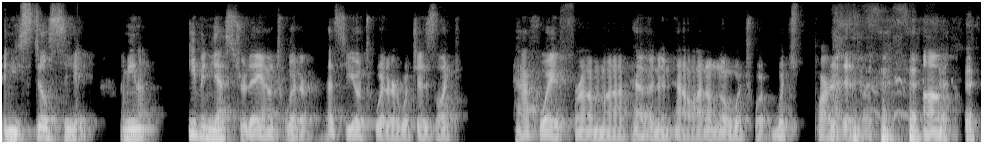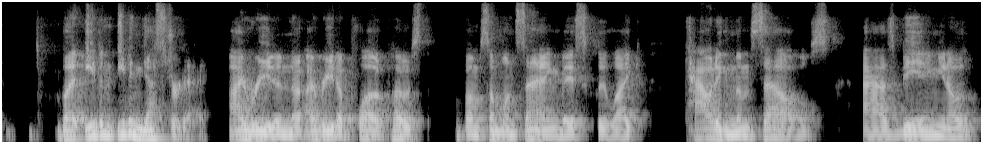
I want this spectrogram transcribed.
and you still see it. I mean, even yesterday on Twitter, SEO Twitter, which is like halfway from uh, heaven and hell. I don't know which which part it is. Right? um, but even even yesterday, I read and I read a post from someone saying basically like touting themselves as being, you know,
